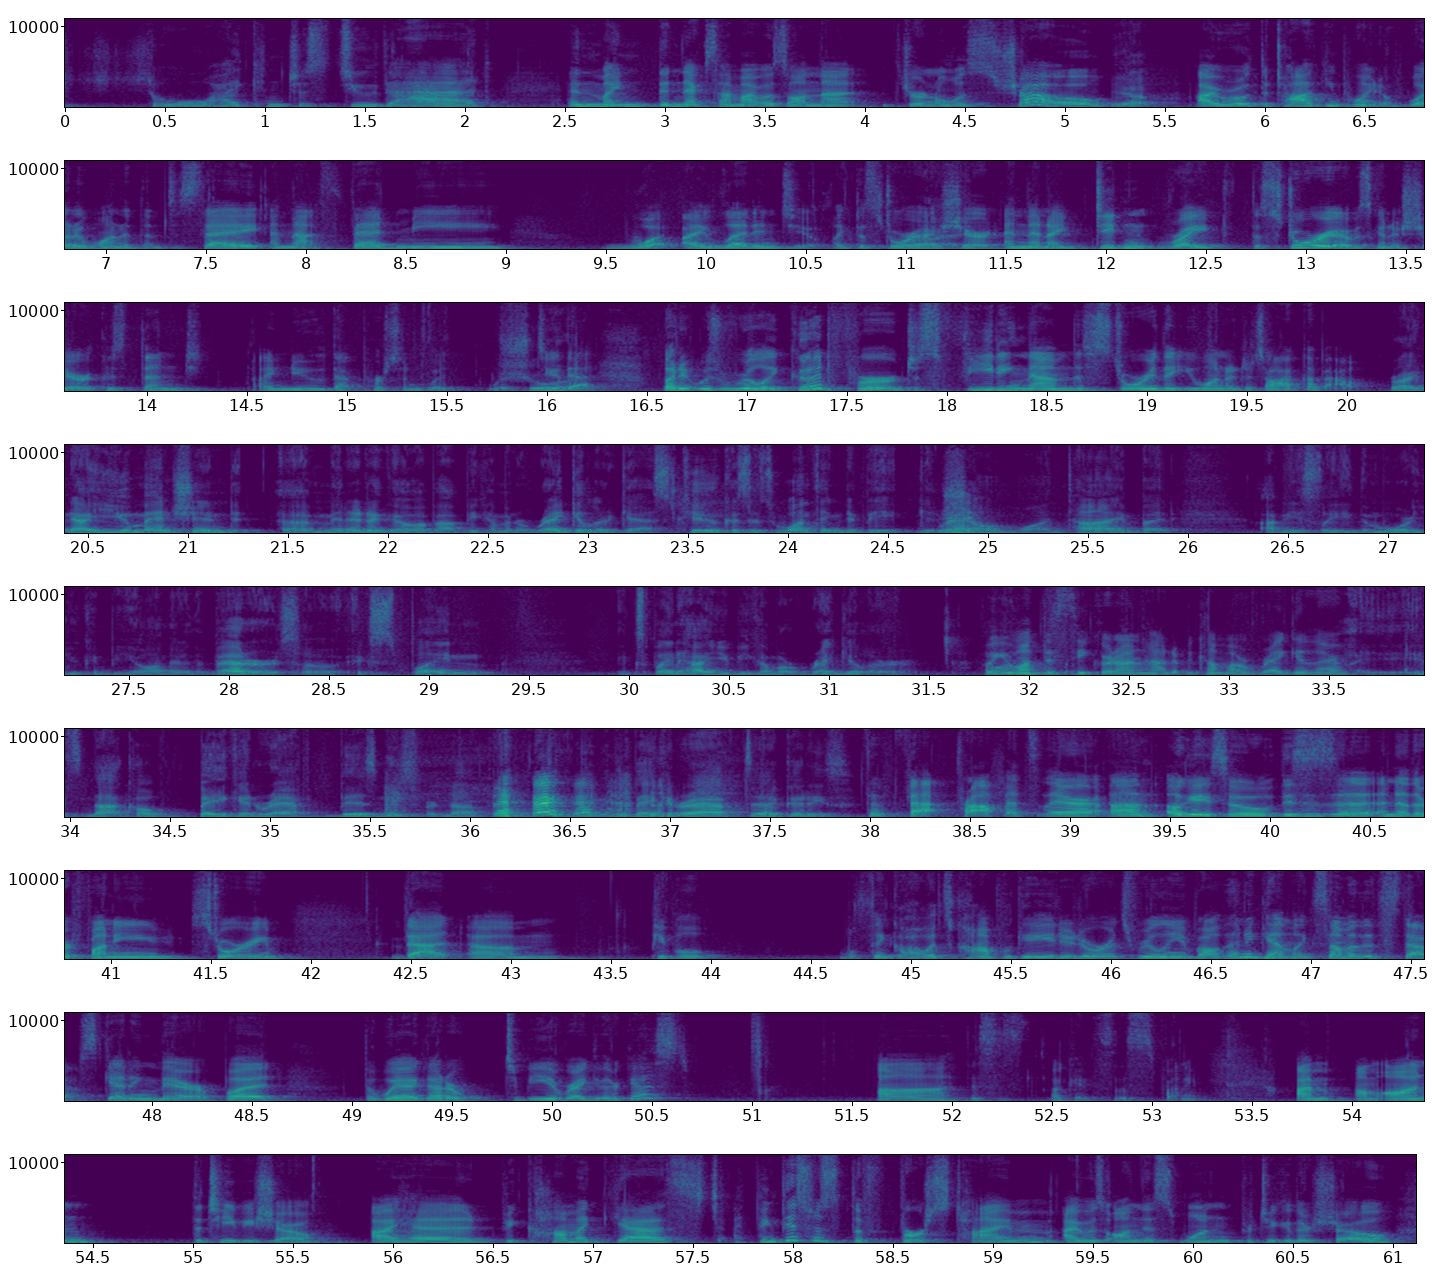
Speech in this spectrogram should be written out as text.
oh, I can just do that. And my the next time I was on that journalist show, Yep. I wrote the talking point of what I wanted them to say, and that fed me what I led into, like the story I shared. And then I didn't write the story I was going to share because then I knew that person would, would Sure. do that. But it was really good for just feeding them the story that you wanted to talk about. Right now, you mentioned a minute ago about becoming a regular guest too, because it's one thing to be get Right. shown one time, but obviously the more you can be on there, the better. So explain explain how you become a regular. Oh, you want the secret on how to become a regular? It's not called bacon wrapped business for nothing. Give me the bacon wrapped uh, goodies. the fat profits there. Um, okay, so this is a, another funny story that um, people will think, oh, it's complicated or it's really involved. And again, like some of the steps getting there, but the way I got a, to be a regular guest, uh, this is okay. This is funny. I'm I'm on the TV show. I had become a guest. I think this was the first time I was on this one particular show.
